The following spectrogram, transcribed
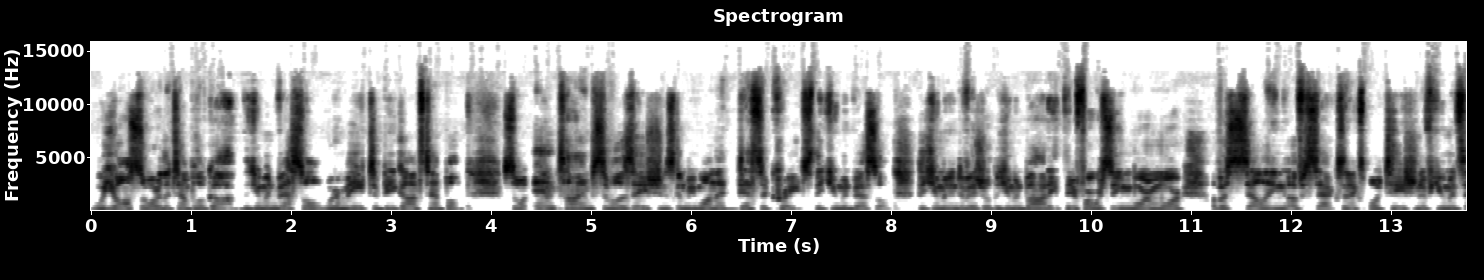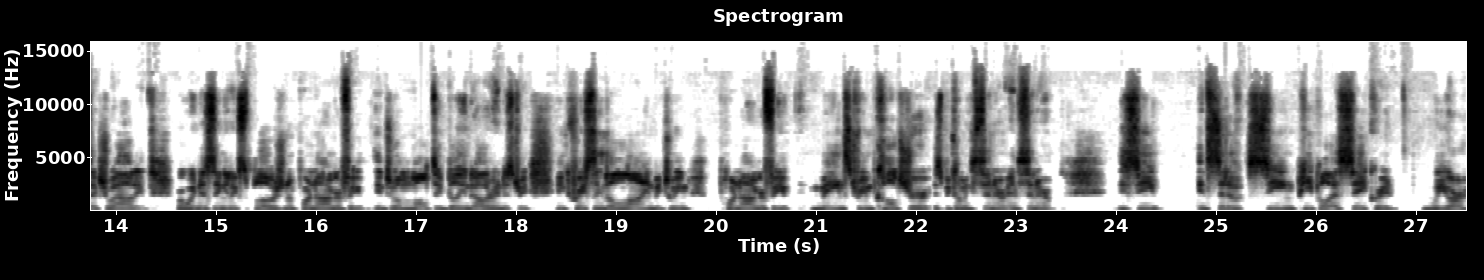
we also are the temple of God, the human vessel. We're made to be God's temple. So end time civilization is going to be one that desecrates the human vessel, the human individual, the human body. Therefore, we're seeing more and more of a selling of sex, an exploitation of human sexuality. We're witnessing an explosion of pornography into a multi-billion dollar industry. Increasingly, the line between pornography, mainstream culture is becoming thinner and thinner. You see, instead of seeing people as sacred, we are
